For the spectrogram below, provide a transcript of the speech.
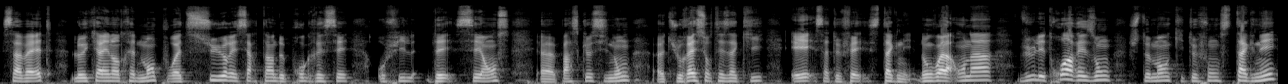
ça va être le carnet d'entraînement pour être sûr et certain de progresser au fil des séances euh, parce que sinon euh, tu restes sur tes acquis et ça te fait stagner. Donc voilà, on a vu les trois raisons justement qui te font stagner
